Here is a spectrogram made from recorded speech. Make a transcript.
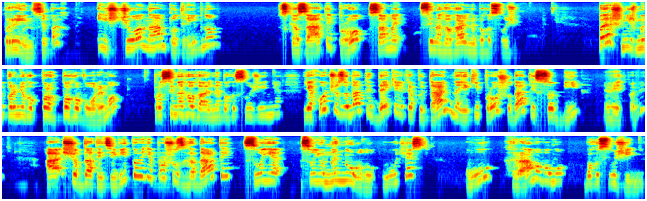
принципах, і що нам потрібно сказати про саме синагогальне богослужіння. Перш ніж ми про нього поговоримо, про синагогальне богослужіння, я хочу задати декілька питань, на які прошу дати собі відповідь. А щоб дати ці відповіді, прошу згадати своє, свою минулу участь у храмовому богослужінні.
